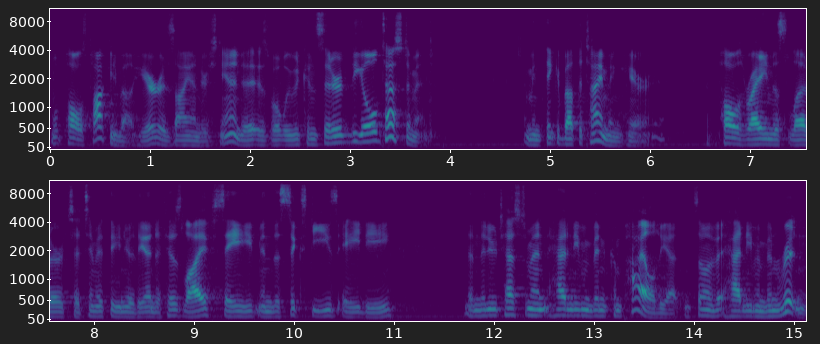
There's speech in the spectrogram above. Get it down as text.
What Paul is talking about here, as I understand it, is what we would consider the Old Testament. I mean, think about the timing here. If Paul is writing this letter to Timothy near the end of his life, say in the 60s AD, then the New Testament hadn't even been compiled yet, and some of it hadn't even been written.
